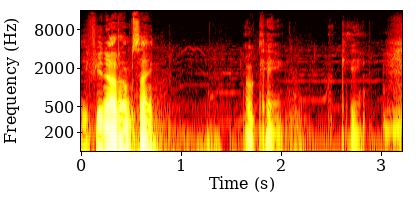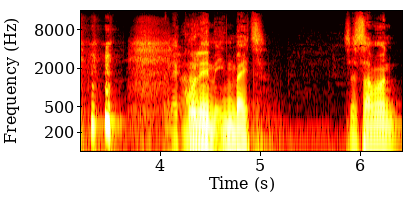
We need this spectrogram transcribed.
If you know what I'm saying. Okay, okay. And they call Um, them inmates. So someone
